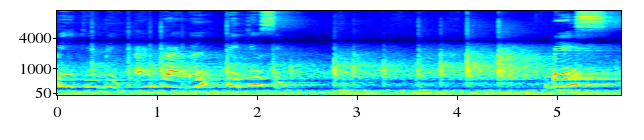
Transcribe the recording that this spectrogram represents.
PQB and triangle PQC. Base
